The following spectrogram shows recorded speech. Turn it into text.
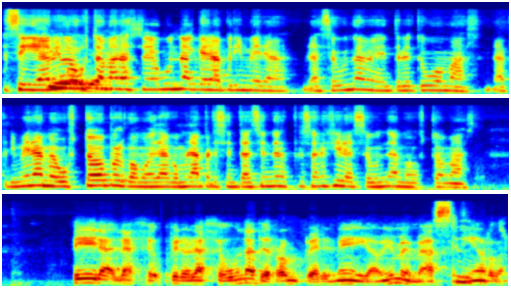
Sí, a mí me gusta bien. más la segunda que la primera. La segunda me entretuvo más. La primera me gustó porque como era como una presentación de los personajes y la segunda me gustó más. Sí, la- la se- pero la segunda te rompe el medio, a mí me, me hace Sí. mierda.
